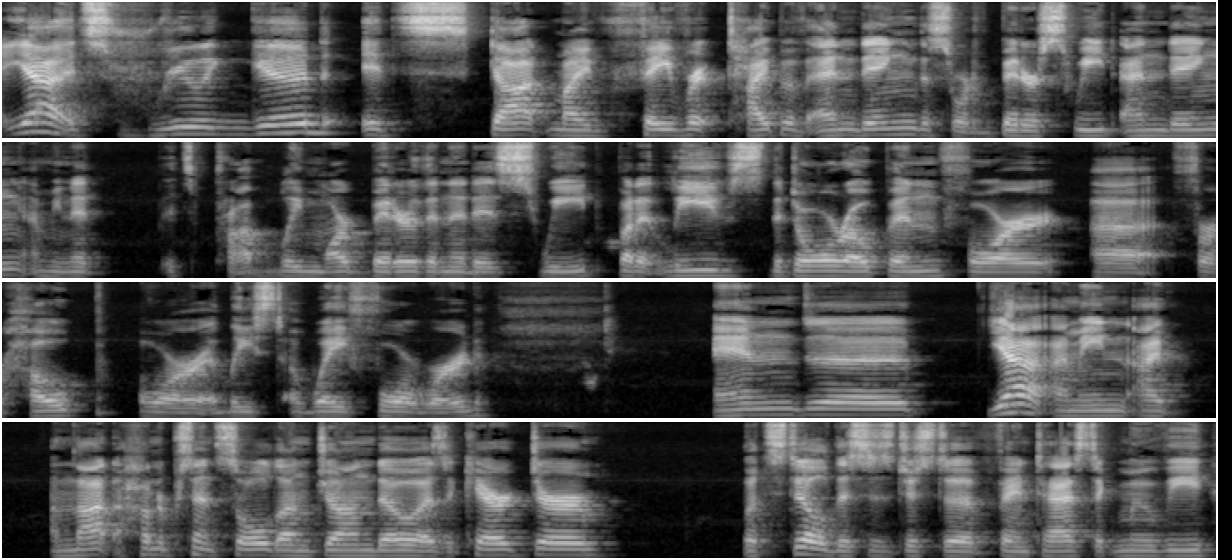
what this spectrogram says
yeah, it's really good. It's got my favorite type of ending, the sort of bittersweet ending. I mean, it it's probably more bitter than it is sweet, but it leaves the door open for uh, for hope or at least a way forward. And uh, yeah, I mean, I I'm not 100% sold on John Doe as a character, but still, this is just a fantastic movie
